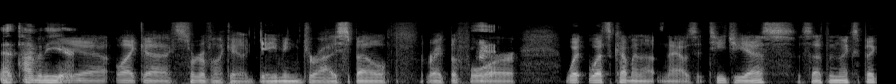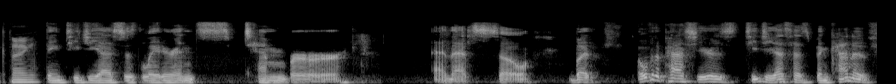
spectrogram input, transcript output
that time of the year. Yeah, like a sort of like a gaming dry spell right before. What what's coming up now? Is it TGS? Is that the next big thing? I think TGS is later in September, and that's so. But over the past years, TGS has been kind of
